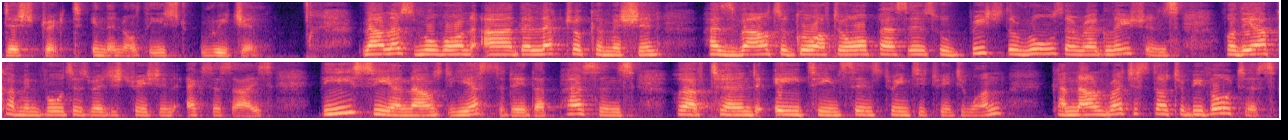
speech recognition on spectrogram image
district in the northeast region. Now let's move on. Uh, the Electoral Commission has vowed to go after all persons who breach the rules and regulations for the upcoming voters registration exercise. The EC announced yesterday that persons who have turned 18 since 2021 can now register to be voters.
